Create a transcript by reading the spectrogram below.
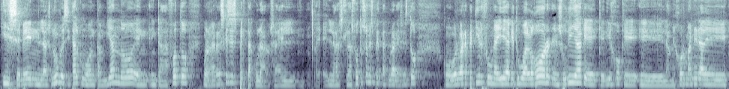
Y se ven las nubes y tal, como van cambiando en, cada foto. Bueno, la verdad es que es espectacular. O sea, las, las fotos son espectaculares. Esto como vuelvo a repetir, fue una idea que tuvo Al Gore en su día, que, dijo que eh, la mejor manera de,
